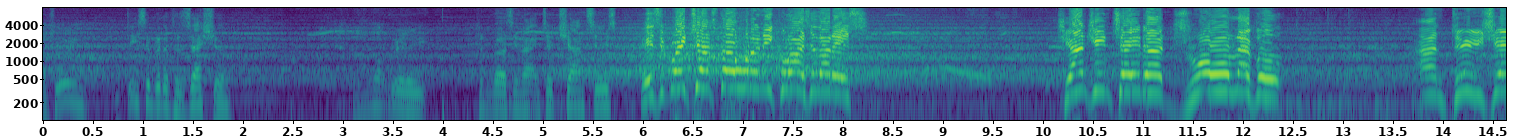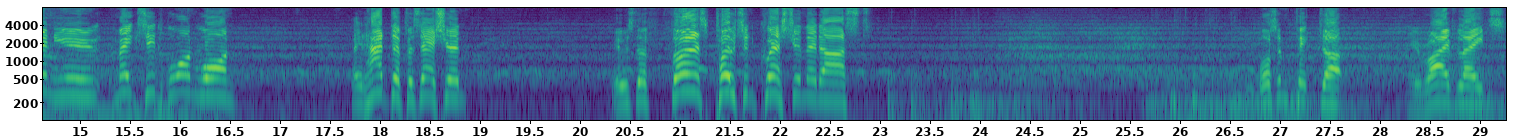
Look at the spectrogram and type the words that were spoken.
Enjoying a decent bit of possession. Not really converting that into chances. Here's a great chance though, what an equaliser that is! Tianjin Teda draw level and Du Zhenyu makes it 1-1. They'd had the possession. It was the first potent question they'd asked. Wasn't picked up. He arrived late.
